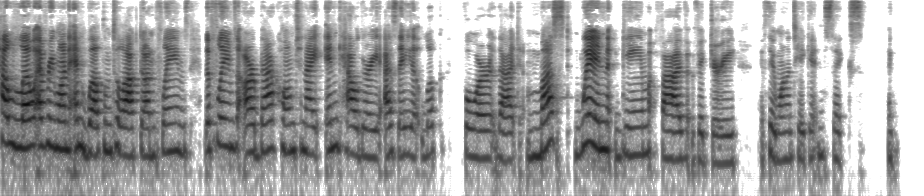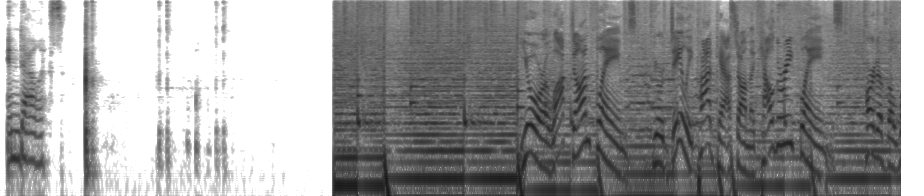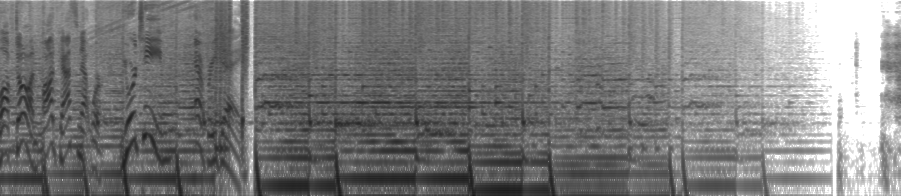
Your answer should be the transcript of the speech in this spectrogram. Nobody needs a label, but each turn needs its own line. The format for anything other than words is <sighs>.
Hello, everyone, and welcome to Locked On Flames. The Flames are back home tonight in Calgary as they look for that must win game five victory if they want to take it in six in Dallas.
Your Locked On Flames, your daily podcast on the Calgary Flames, part of the Locked On Podcast Network. Your team every day.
